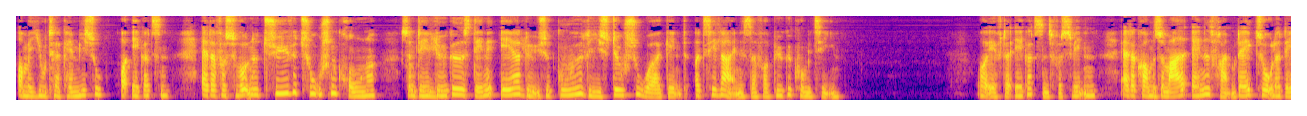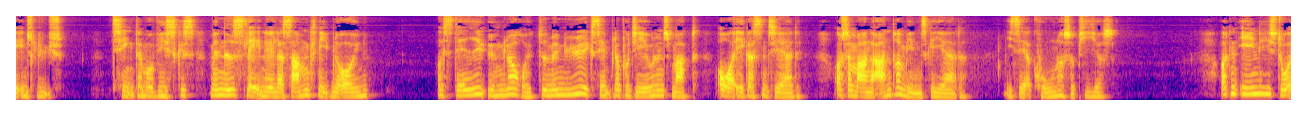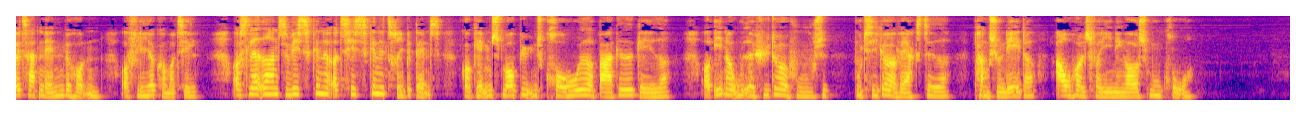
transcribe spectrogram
Og med Jutta Kamisu og Eggertsen er der forsvundet 20.000 kroner, som det lykkedes denne æreløse, gudelige støvsugeragent at tilegne sig fra byggekomiteen. Og efter Eggertsens forsvinden er der kommet så meget andet frem, der ikke tåler dagens lys. Ting, der må viskes med nedslagende eller sammenknebende øjne. Og stadig yngler rygtet med nye eksempler på djævelens magt over Eggersens hjerte, og så mange andre menneskehjerter, især koners og pigers. Og den ene historie tager den anden ved hånden, og flere kommer til, og sladerens viskende og tiskende trippedans går gennem småbyens krogede og bakkede gader, og ind og ud af hytter og huse, butikker og værksteder, pensionater, afholdsforeninger og smugkroer.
